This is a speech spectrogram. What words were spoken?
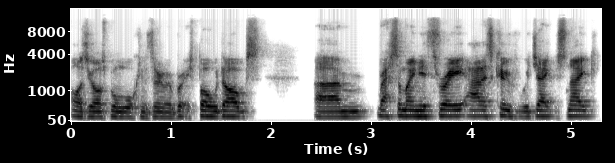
Ozzy Osbourne walking through with British Bulldogs. Um, WrestleMania 3, Alice Cooper with Jake the Snake.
